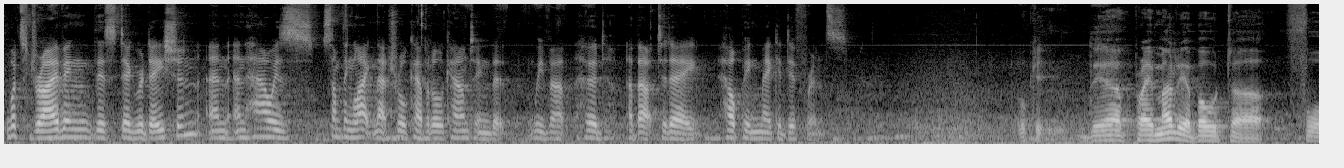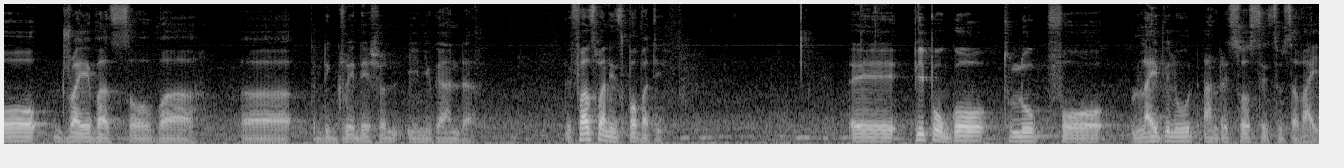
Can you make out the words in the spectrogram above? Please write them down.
what's driving this degradation and, and how is something like natural capital accounting that we've heard about today helping make a difference? Okay, there are primarily about uh, four drivers of uh, uh, degradation in Uganda. The first one is poverty. Uh, people go to look for livelihood and resources to survive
